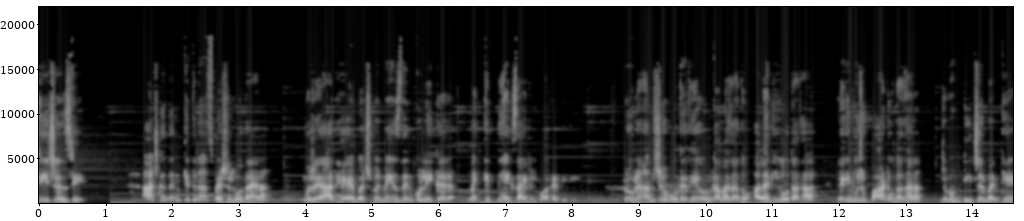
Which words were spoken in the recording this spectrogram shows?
टीचर्स डे आज का दिन कितना स्पेशल होता है ना? मुझे याद है, बचपन में इस दिन को लेकर मैं कितनी एक्साइटेड हुआ करती थी। प्रोग्राम्स जो होते थे, उनका मज़ा तो अलग ही होता था, लेकिन वो जो पार्ट होता था ना, जब हम टीचर बन के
